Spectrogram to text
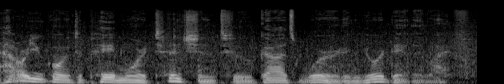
How are you going to pay more attention to God's word in your daily life?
